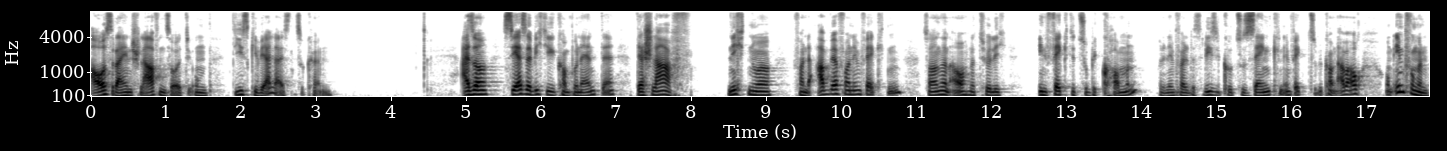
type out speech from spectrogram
ausreichend schlafen sollte, um dies gewährleisten zu können? Also sehr, sehr wichtige Komponente, der Schlaf. Nicht nur von der Abwehr von Infekten, sondern auch natürlich Infekte zu bekommen, oder in dem Fall das Risiko zu senken, Infekte zu bekommen, aber auch um Impfungen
